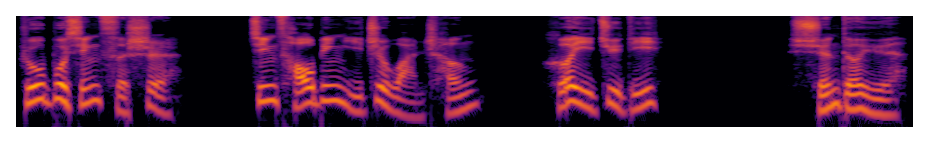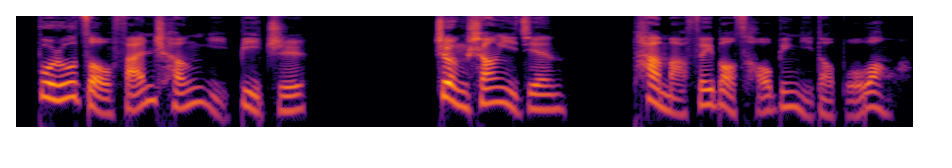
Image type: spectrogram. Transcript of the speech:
如不行此事，今曹兵已至宛城，何以拒敌？”玄德曰：“不如走樊城以避之。”正商议间，探马飞报曹兵已到博望了。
